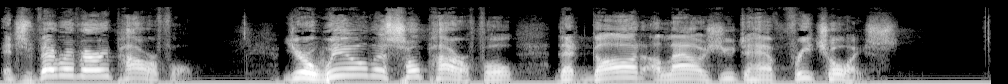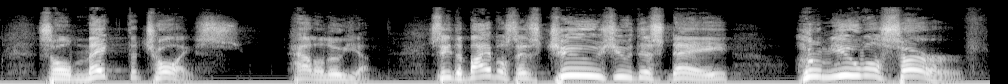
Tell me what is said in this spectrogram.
It's very, very powerful. Your will is so powerful that God allows you to have free choice. So make the choice. Hallelujah. See, the Bible says, choose you this day whom you will serve.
